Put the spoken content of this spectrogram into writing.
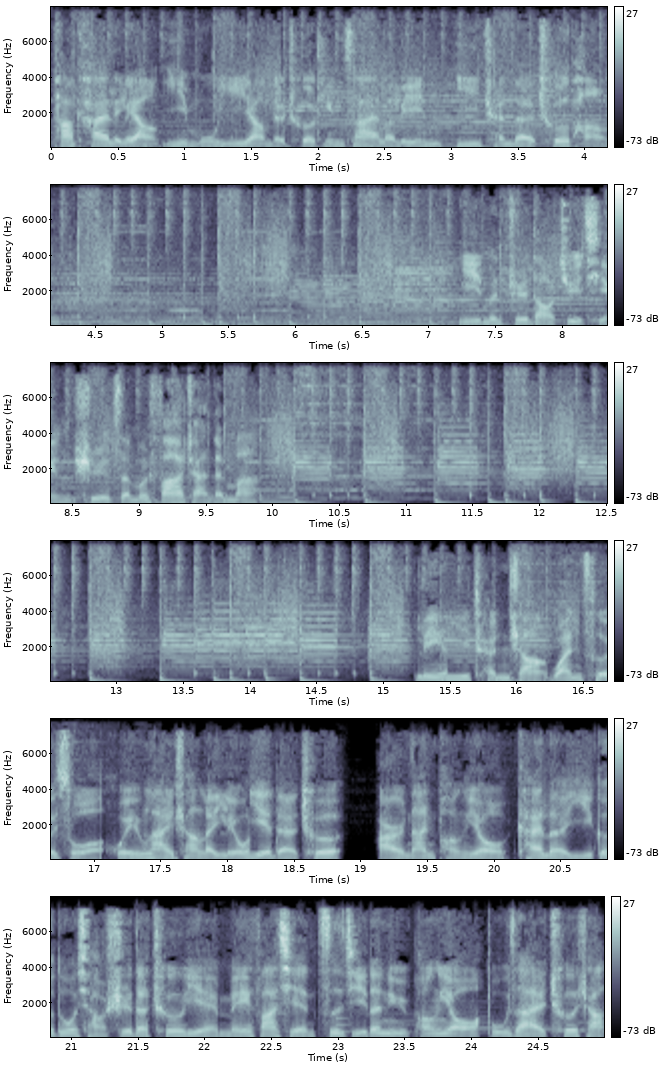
他开了辆一模一样的车，停在了林依晨的车旁。你们知道剧情是怎么发展的吗？林依晨上完厕所回来，上了刘烨的车，而男朋友开了一个多小时的车，也没发现自己的女朋友不在车上。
